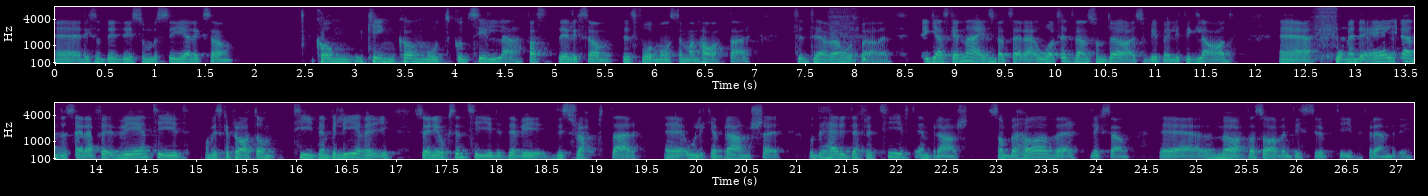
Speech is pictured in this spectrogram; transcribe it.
Eh, liksom, det, det är som att se liksom, Kong, King Kong mot Godzilla, fast det är, liksom, det är två monster man hatar tävla mot varandra. Det är ganska nice för att säga oavsett vem som dör så blir man lite glad. Eh, men det är ju ändå så här, för vi är en tid, om vi ska prata om tiden vi lever i, så är det också en tid där vi disruptar eh, olika branscher. Och det här är definitivt en bransch som behöver liksom, eh, mötas av en disruptiv förändring.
